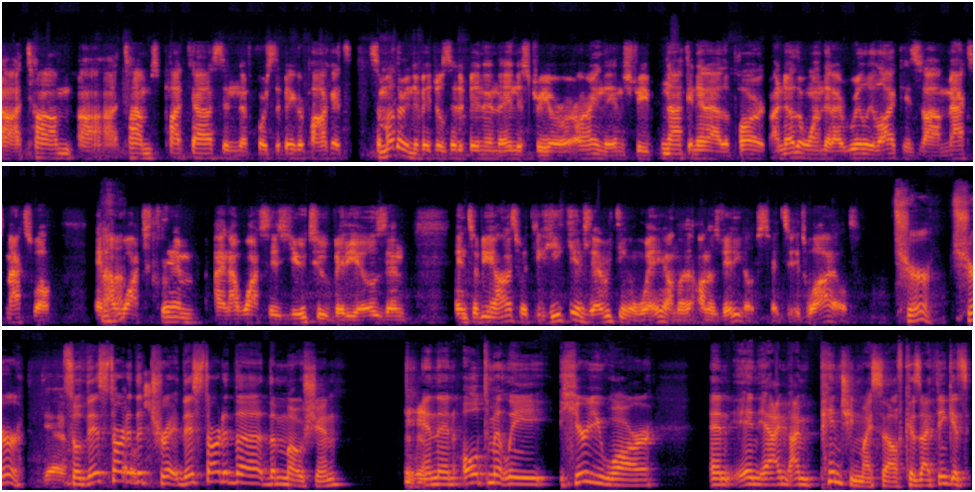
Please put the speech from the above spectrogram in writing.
uh, Tom uh, Tom's podcast and of course the BiggerPockets. Some other individuals that have been in the industry or are in the industry knocking it out of the park. Another one that I really like is uh, Max Maxwell, and uh-huh. I watched him and I watched his YouTube videos and and to be honest with you, he gives everything away on the on his videos. It's it's wild. Sure, sure. Yeah. So this started the tri- this started the the motion, mm-hmm. and then ultimately here you are, and and I'm, I'm pinching myself because I think it's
